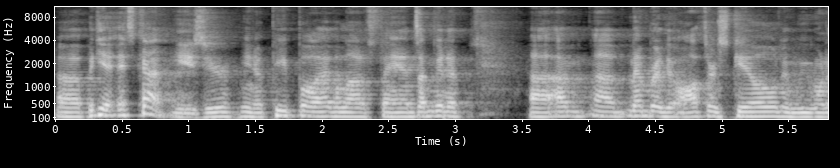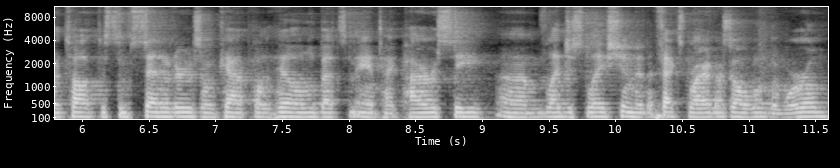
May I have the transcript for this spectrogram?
Uh, but yeah, it's gotten easier. You know, people, I have a lot of fans. I'm going to, uh, I'm a member of the Authors Guild, and we want to talk to some senators on Capitol Hill about some anti-piracy um, legislation that affects writers all over the world.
